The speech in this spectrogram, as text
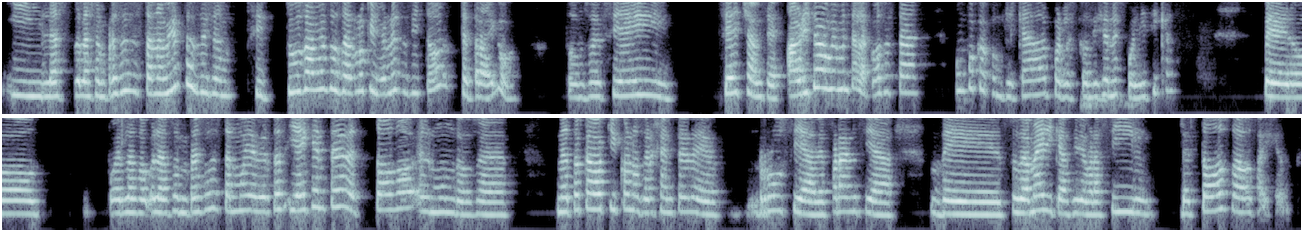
y las, las, empresas están abiertas. Dicen, si tú sabes hacer lo que yo necesito, te traigo. Entonces, sí hay, sí hay chance. Ahorita, obviamente, la cosa está un poco complicada por las condiciones políticas, pero pues las, las empresas están muy abiertas y hay gente de todo el mundo. O sea, me ha tocado aquí conocer gente de Rusia, de Francia, de Sudamérica, y de Brasil, de todos lados hay gente.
